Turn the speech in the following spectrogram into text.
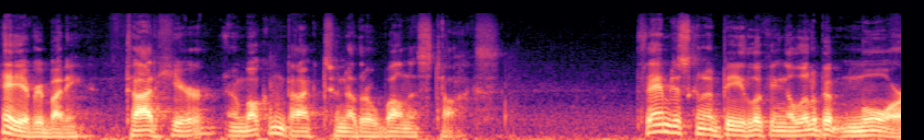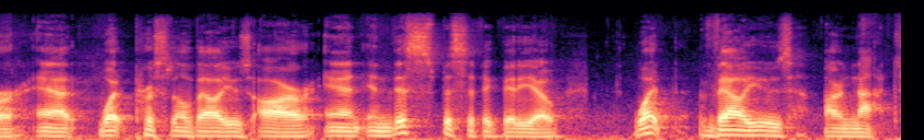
Hey everybody, Todd here, and welcome back to another Wellness Talks. Today I'm just going to be looking a little bit more at what personal values are, and in this specific video, what values are not.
